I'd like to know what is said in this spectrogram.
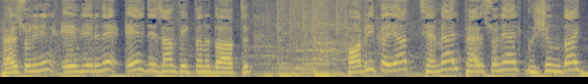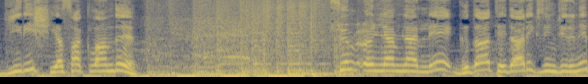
Personelin evlerine el dezenfektanı dağıttık. Fabrikaya temel personel dışında giriş yasaklandı. Tüm önlemlerle gıda tedarik zincirini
